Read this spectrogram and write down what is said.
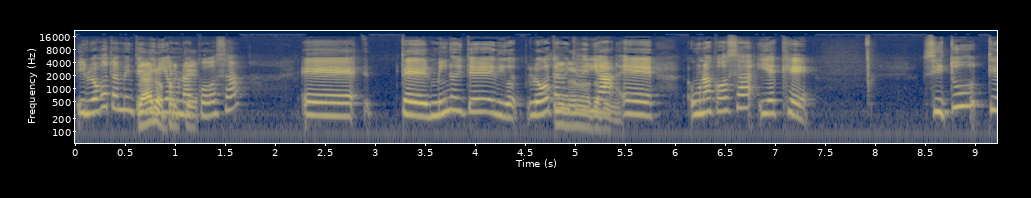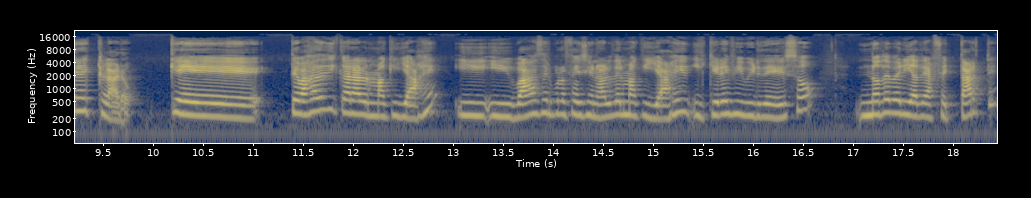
Y luego también te diría una cosa, eh, termino y te digo, luego también te diría eh, una cosa y es que si tú tienes claro que te vas a dedicar al maquillaje y, vas a ser profesional del maquillaje y quieres vivir de eso, no debería de afectarte,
